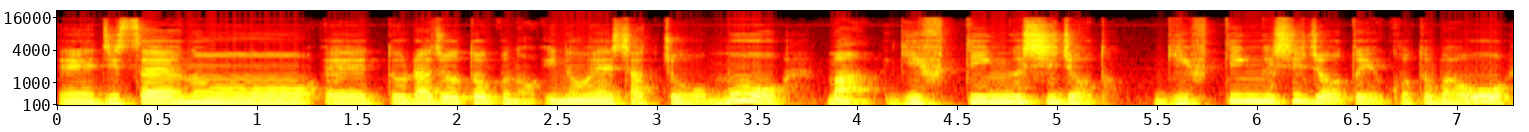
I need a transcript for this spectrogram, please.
えー、実際あの、えーと、ラジオトークの井上社長も、まあ、ギフティング市場とギフティング市場という言葉を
